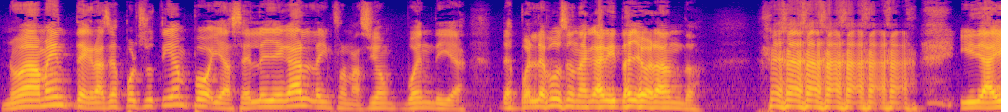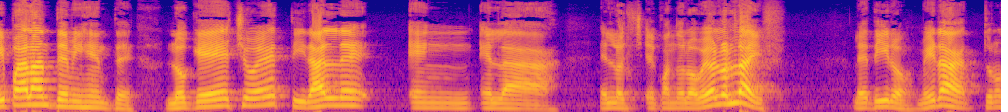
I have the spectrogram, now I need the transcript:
Nuevamente, gracias por su tiempo y hacerle llegar la información. Buen día. Después le puse una carita llorando. y de ahí para adelante, mi gente, lo que he hecho es tirarle en, en la. eh, cuando lo veo en los live, le tiro. Mira, tú no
